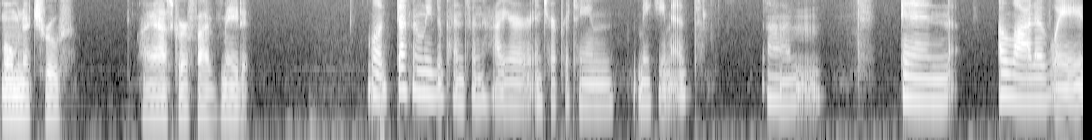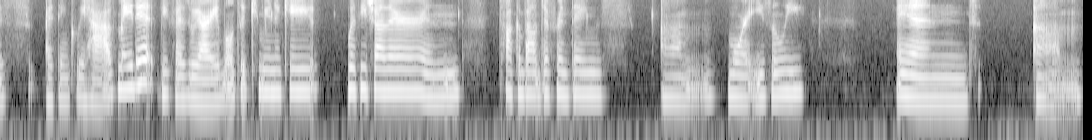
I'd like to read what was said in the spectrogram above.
Moment of truth. I ask her if i've made it well, it definitely depends on how you're interpreting making it. Um, in a lot of ways, I think we have made it because we are able to communicate with each other and talk about different things um, more easily. And um,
